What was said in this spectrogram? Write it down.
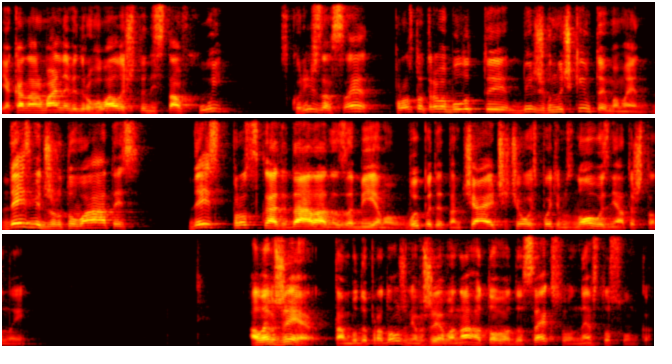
яка нормально відреагувала, що ти дістав хуй, скоріш за все, просто треба було бути більш гнучким в той момент. Десь віджартуватись, десь просто сказати, да, ладно, заб'ємо, випити там чаю чи чогось, потім знову зняти штани. Але вже там буде продовження, вже вона готова до сексу не в стосунках.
